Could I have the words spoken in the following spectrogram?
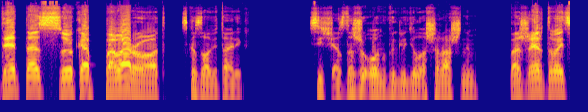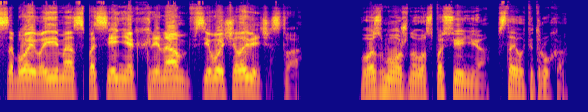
это, сука, поворот, сказал Виталик. Сейчас даже он выглядел ошарашенным. «Пожертвовать собой во имя спасения к хренам всего человечества!» «Возможного спасения», — вставил Петруха.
